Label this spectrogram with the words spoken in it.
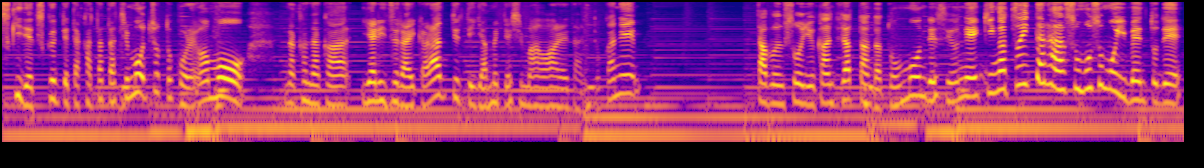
好きで作ってた方たちもちょっとこれはもうなかなかやりづらいからって言ってやめてしまわれたりとかね。多分そういう感じだったんだと思うんですよね。気がついたらそもそもイベントで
